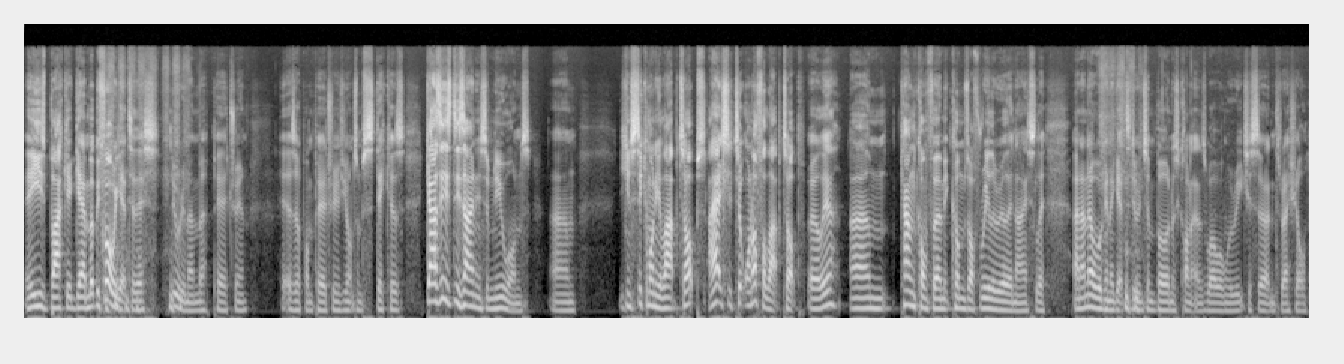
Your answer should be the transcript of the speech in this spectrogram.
He's back again. But before we get to this, do remember Patreon. Hit us up on Patreon if you want some stickers. Gaz is designing some new ones. Um, you can stick them on your laptops. I actually took one off a laptop earlier. Um, can confirm it comes off really, really nicely. And I know we're going to get to doing some bonus content as well when we reach a certain threshold.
